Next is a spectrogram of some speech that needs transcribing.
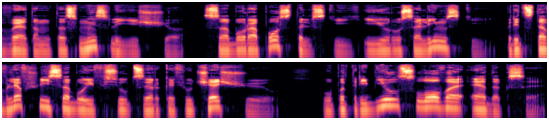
В этом-то смысле еще Собор Апостольский и Иерусалимский, представлявший собой всю церковь учащую, употребил слово «эдоксе»,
